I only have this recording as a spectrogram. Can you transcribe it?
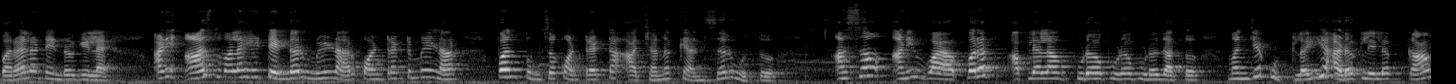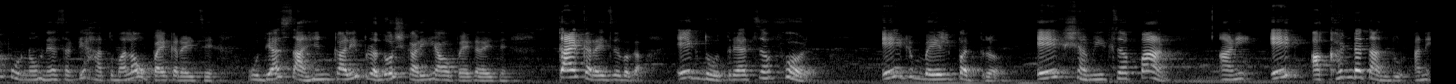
भरायला टेंडर गेलाय आणि आज तुम्हाला हे टेंडर मिळणार कॉन्ट्रॅक्ट मिळणार पण तुमचं कॉन्ट्रॅक्ट अचानक कॅन्सल होतं. असं आणि वा परत आपल्याला पुढं पुढं पुढं जातं. म्हणजे कुठलंही अडकलेलं काम पूर्ण होण्यासाठी हा तुम्हाला उपाय करायचे. उद्या सायंकाळी प्रदोषकाळी हा उपाय करायचे. काय करायचं बघा? एक धोत्र्याचं फळ एक बेलपत्र एक शमीचं पान आणि एक अखंड तांदूळ आणि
